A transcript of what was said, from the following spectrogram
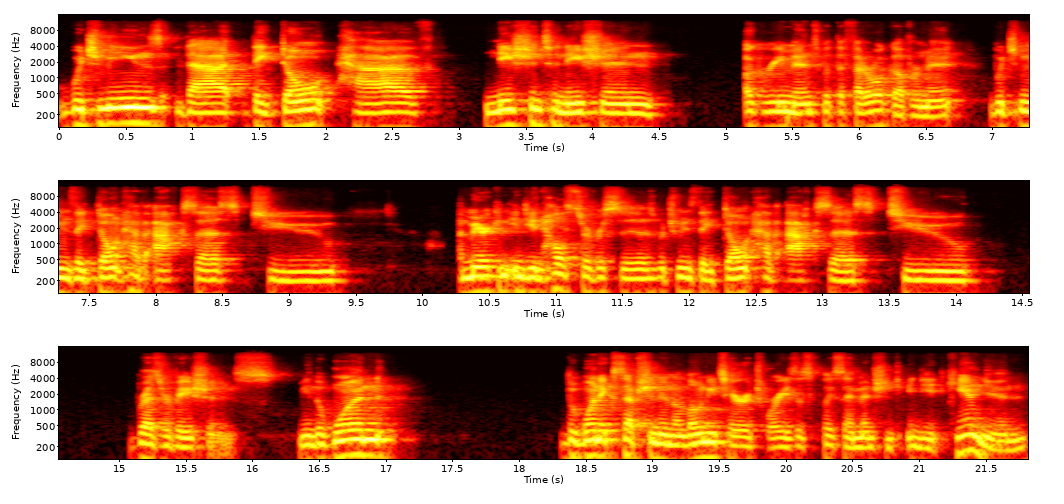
which means that they don't have nation to nation agreements with the federal government, which means they don't have access to American Indian Health Services, which means they don't have access to reservations. I mean, the one the one exception in Ohlone territory is this place I mentioned, Indian Canyon.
